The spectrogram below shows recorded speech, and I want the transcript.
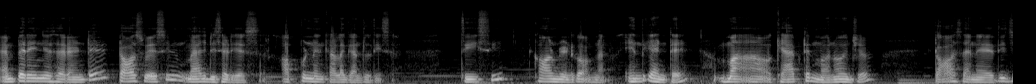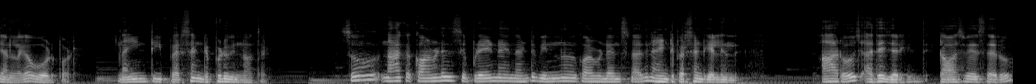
ఎంపైర్ ఏం చేశారంటే టాస్ వేసి మ్యాచ్ డిసైడ్ చేస్తారు. అప్పుడు నేను కళ్ళ గంటలు తీశాను. తీసి కాన్ఫిడెంట్గా ఉన్నాను. ఎందుకంటే మా క్యాప్టెన్ మనోజ్ టాస్ అనేది జనరల్గా ఓడిపోడు. నైంటీ పర్సెంట్ ఎప్పుడు విన్ అవుతాడు. సో నాకు కాన్ఫిడెన్స్ ఇప్పుడు ఏంటైందంటే విన్ కాన్ఫిడెన్స్ నాది నైంటీ పర్సెంట్కి వెళ్ళింది. ఆ రోజు అదే జరిగింది. టాస్ వేశారు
